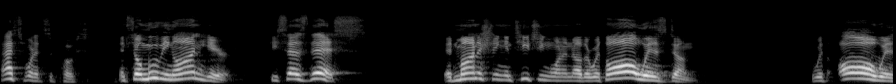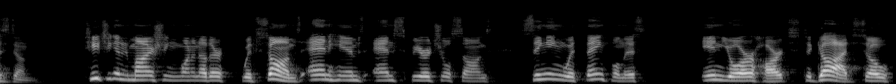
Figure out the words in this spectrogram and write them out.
That's what it's supposed to. Do. And so moving on here, he says this, admonishing and teaching one another with all wisdom, with all wisdom, teaching and admonishing one another with psalms and hymns and spiritual songs, singing with thankfulness in your hearts to God. So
